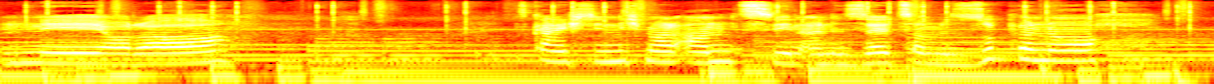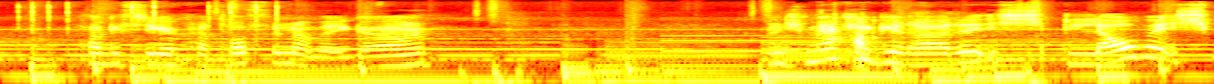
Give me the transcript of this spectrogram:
Nee, oder? Jetzt kann ich die nicht mal anziehen. Eine seltsame Suppe noch. Ein paar giftige Kartoffeln, aber egal. Und ich merke gerade, ich glaube, ich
